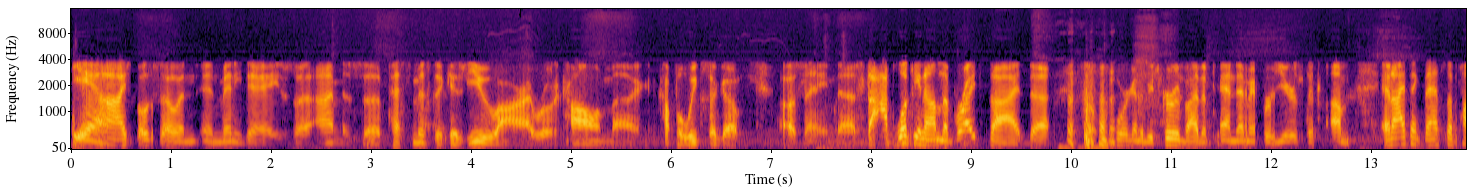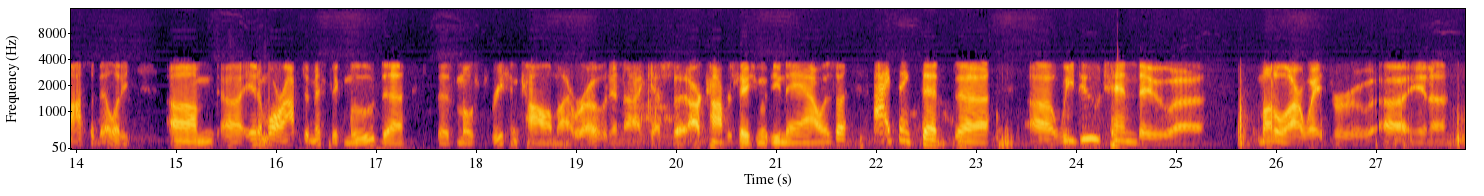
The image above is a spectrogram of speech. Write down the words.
Yeah, I suppose so. In, in many days, uh, I'm as uh, pessimistic as you are. I wrote a column uh, a couple weeks ago uh, saying, uh, "Stop looking on the bright side. Uh, we're going to be screwed by the pandemic for years to come." And I think that's a possibility. Um, uh, in a more optimistic mood, uh, the most recent column I wrote, and I guess uh, our conversation with you now is, uh, I think that uh, uh, we do tend to. Uh, muddle our way through uh, in a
